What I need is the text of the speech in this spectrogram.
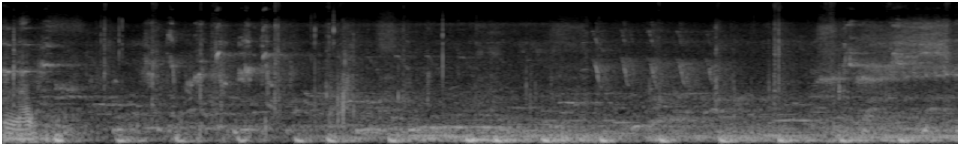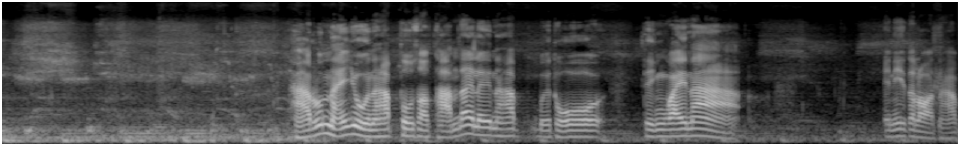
นี่ครับหารุ่นไหนอยู่นะครับ โทรสอบถามได้เลยนะครับ เบอร์โทรทิ้งไว้หน้าไอ้นี่ตลอดนะครับ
